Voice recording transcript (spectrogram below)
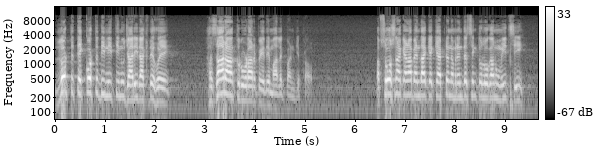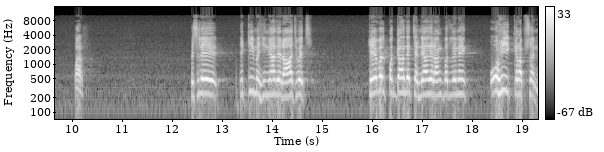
ਲੁੱਟ ਤੇ ਕੁੱਟ ਦੀ ਨੀਤੀ ਨੂੰ ਜਾਰੀ ਰੱਖਦੇ ਹੋਏ ਹਜ਼ਾਰਾਂ ਕਰੋੜਾਂ ਰੁਪਏ ਦੇ ਮਾਲਕ ਬਣ ਗਏ ਭਰਾਓ ਅਫਸੋਸ ਨਾਲ ਕਹਿਣਾ ਪੈਂਦਾ ਕਿ ਕੈਪਟਨ ਅਮਰਿੰਦਰ ਸਿੰਘ ਤੋਂ ਲੋਕਾਂ ਨੂੰ ਉਮੀਦ ਸੀ, ਪਰ ਪਿਛਲੇ 21 ਮਹੀਨਿਆਂ ਦੇ ਰਾਜ ਵਿੱਚ ਕੇਵਲ ਪੱਗਾਂ ਦੇ ਝੰਡਿਆਂ ਦੇ ਰੰਗ ਬਦਲੇ ਨੇ, ਉਹੀ ਕਰਪਸ਼ਨ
